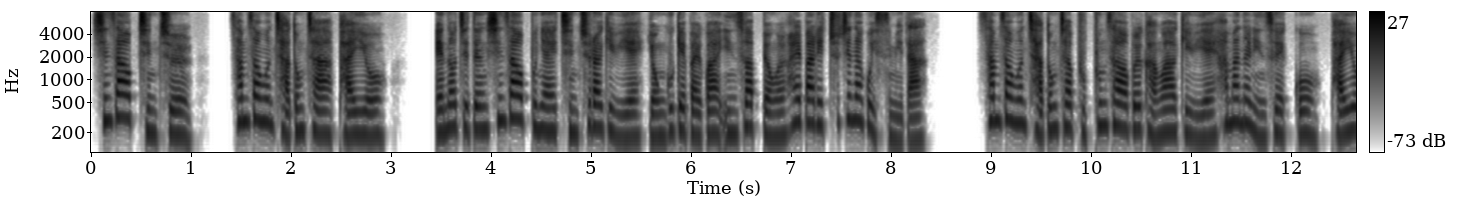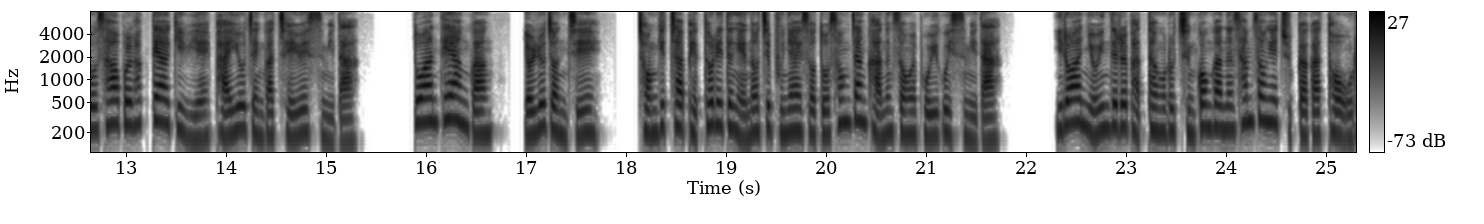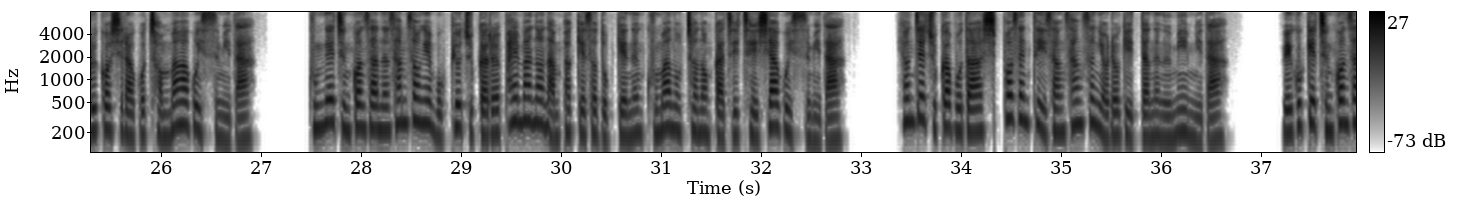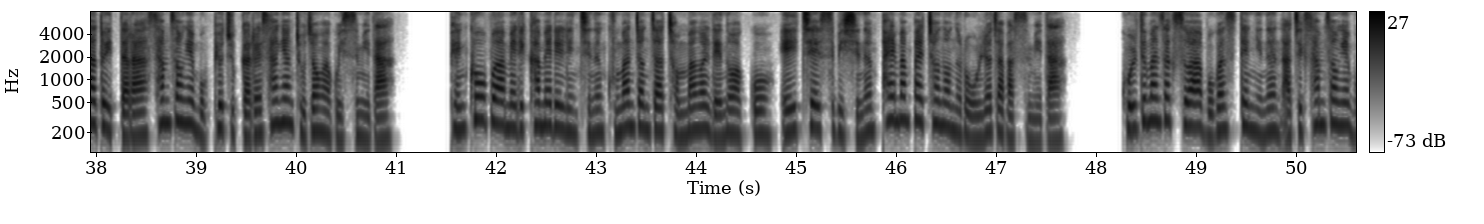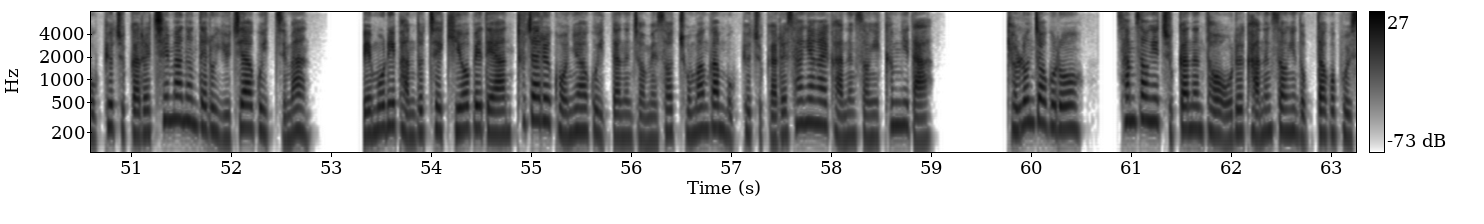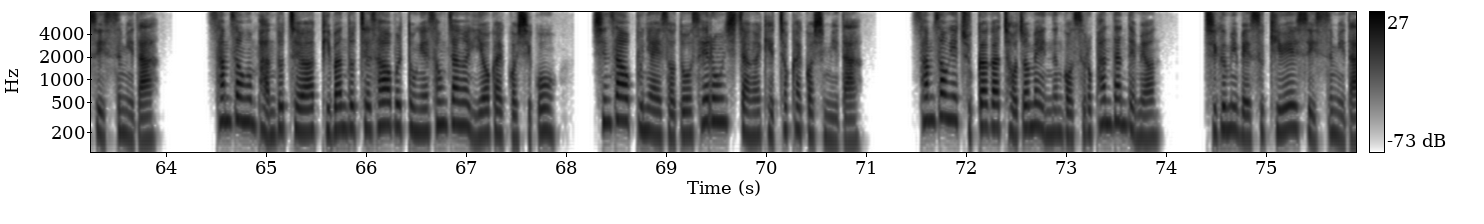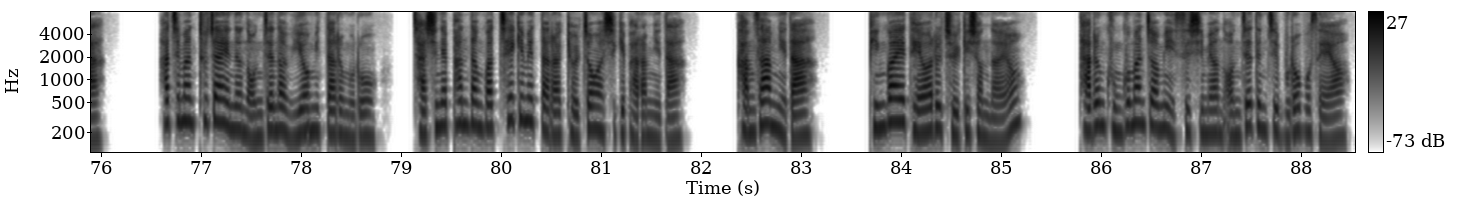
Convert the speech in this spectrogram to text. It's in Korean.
신사업 진출. 삼성은 자동차, 바이오, 에너지 등 신사업 분야에 진출하기 위해 연구개발과 인수합병을 활발히 추진하고 있습니다. 삼성은 자동차 부품 사업을 강화하기 위해 하만을 인수했고 바이오 사업을 확대하기 위해 바이오젠과 제휴했습니다. 또한 태양광, 연료전지, 전기차 배터리 등 에너지 분야에서도 성장 가능성을 보이고 있습니다. 이러한 요인들을 바탕으로 증권가는 삼성의 주가가 더 오를 것이라고 전망하고 있습니다. 국내 증권사는 삼성의 목표 주가를 8만원 안팎에서 높게는 9만 5천원까지 제시하고 있습니다. 현재 주가보다 10% 이상 상승 여력이 있다는 의미입니다. 외국계 증권사도 잇따라 삼성의 목표 주가를 상향 조정하고 있습니다. 뱅크 오브 아메리카 메릴린치는 9만 전자 전망을 내놓았고 HSBC는 8만 8천원으로 올려잡았습니다. 골드만삭스와 모간 스탠리는 아직 삼성의 목표 주가를 7만 원대로 유지하고 있지만 메모리 반도체 기업에 대한 투자를 권유하고 있다는 점에서 조만간 목표 주가를 상향할 가능성이 큽니다. 결론적으로 삼성의 주가는 더 오를 가능성이 높다고 볼 수 있습니다. 삼성은 반도체와 비반도체 사업을 통해 성장을 이어갈 것이고 신사업 분야에서도 새로운 시장을 개척할 것입니다. 삼성의 주가가 저점에 있는 것으로 판단되면 지금이 매수 기회일 수 있습니다. 하지만 투자에는 언제나 위험이 따르므로 자신의 판단과 책임에 따라 결정하시기 바랍니다. 감사합니다. 빈과의 대화를 즐기셨나요? 다른 궁금한 점이 있으시면 언제든지 물어보세요.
